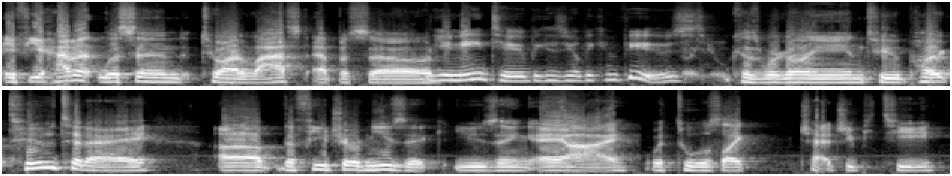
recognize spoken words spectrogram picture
If you haven't listened to our last episode, You need to because you'll be confused. because we're going into part two today, of the future of music using AI with tools like ChatGPT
